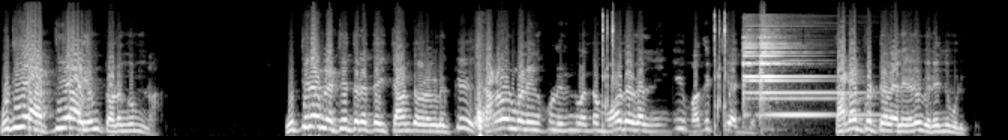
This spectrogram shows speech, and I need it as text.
புதிய அத்தியாயம் தொடங்கும் நான் உத்திரம் நட்சத்திரத்தை சார்ந்தவர்களுக்கு கணவன் மனைவிக்குள் இருந்து வந்த மோதல்கள் நீங்கி மகிழ்ச்சி அதிகம். தடைப்பட்ட வேலைகளை விரைந்து முடிக்கும்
